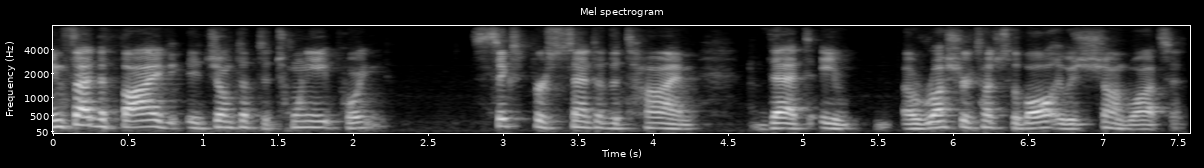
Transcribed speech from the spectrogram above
Inside the five, it jumped up to 28.6% of the time that a, a rusher touched the ball, it was Sean Watson.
